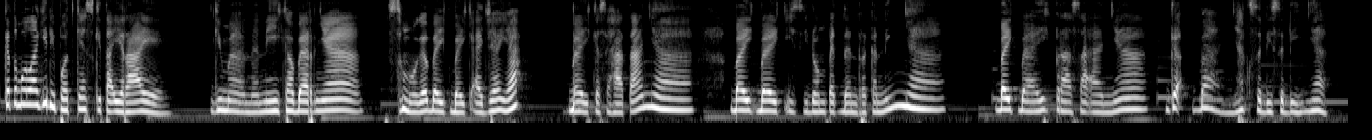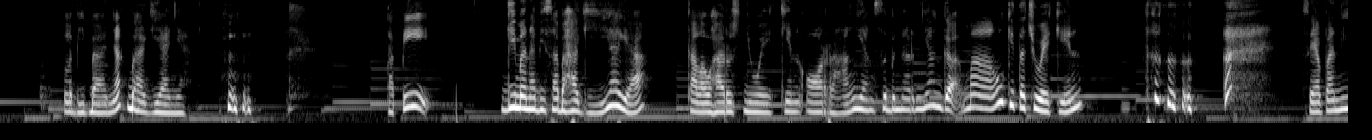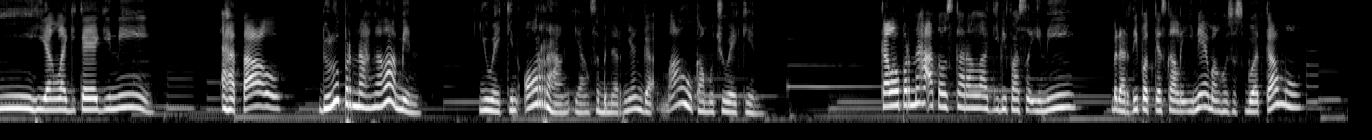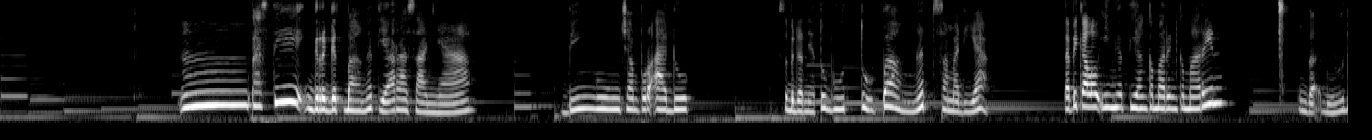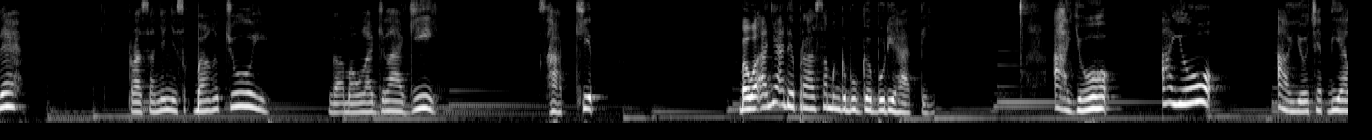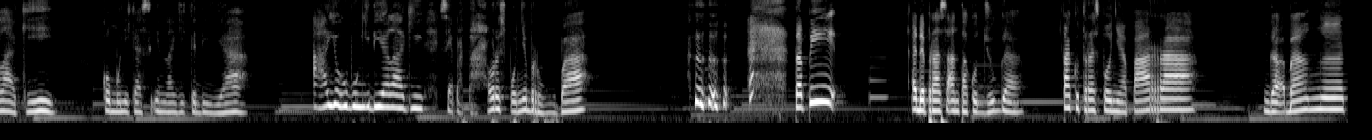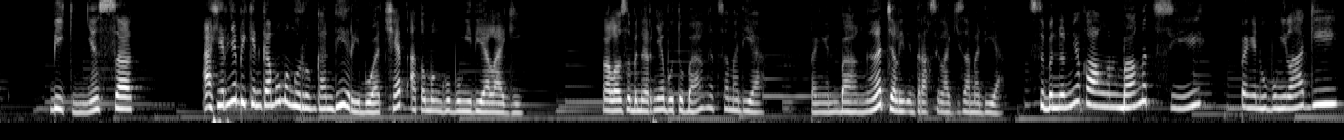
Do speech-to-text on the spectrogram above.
ketemu lagi di podcast kita Irae. Gimana nih kabarnya? Semoga baik-baik aja ya. Baik kesehatannya, baik-baik isi dompet dan rekeningnya, baik-baik perasaannya, gak banyak sedih-sedihnya. Lebih banyak bahagianya. Tapi gimana bisa bahagia ya kalau harus nyuekin orang yang sebenarnya gak mau kita cuekin? Siapa nih yang lagi kayak gini? Atau dulu pernah ngalamin nyuekin orang yang sebenarnya gak mau kamu cuekin? Kalau pernah atau sekarang lagi di fase ini, berarti podcast kali ini emang khusus buat kamu. Hmm, pasti greget banget ya rasanya. Bingung campur aduk. Sebenarnya tuh butuh banget sama dia. Tapi kalau inget yang kemarin-kemarin, Enggak dulu deh. Rasanya nyesek banget cuy. Enggak mau lagi-lagi. Sakit. Bawaannya ada perasa menggebu-gebu di hati. Ayo, ayo, ayo chat dia lagi. Komunikasiin lagi ke dia. Ayo hubungi dia lagi. Siapa tahu responnya berubah. Tapi ada perasaan takut juga. Takut responnya parah. Nggak banget. Bikin nyesek. Akhirnya bikin kamu mengurungkan diri buat chat atau menghubungi dia lagi. Kalau sebenarnya butuh banget sama dia. Pengen banget jalin interaksi lagi sama dia. Sebenarnya kangen banget sih. Pengen hubungi lagi.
